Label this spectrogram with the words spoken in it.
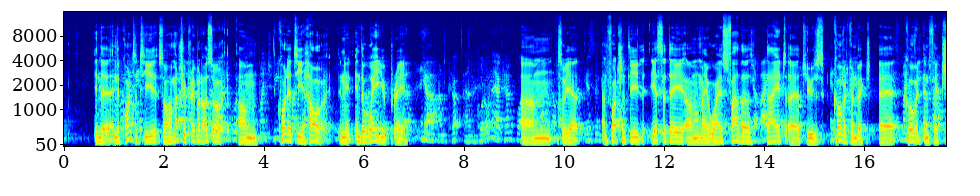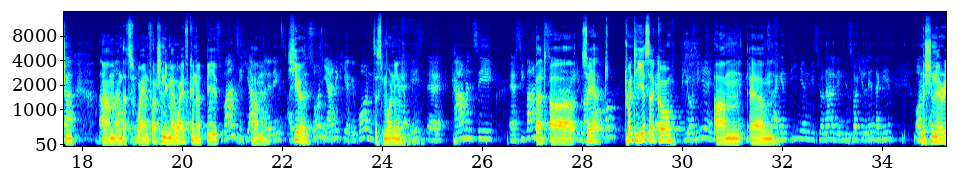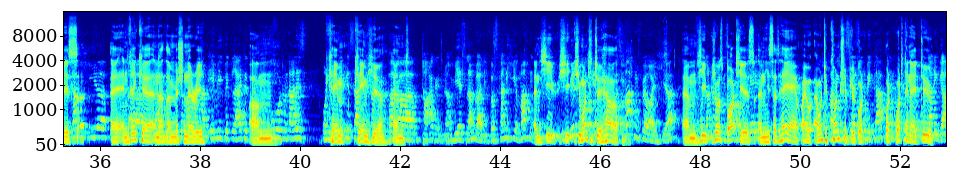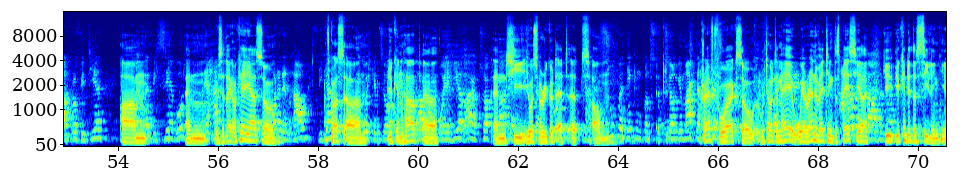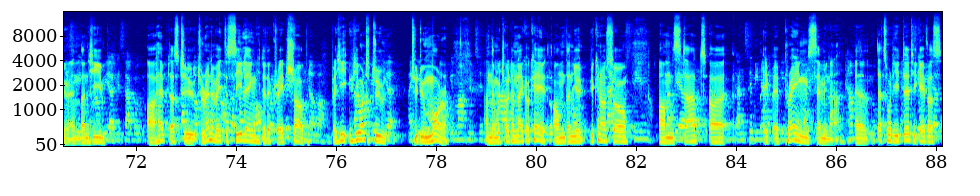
in the in the quantity, so how much you pray, but also um, the quality, how in, in the way you pray. Um, so yeah, unfortunately, yesterday um, my wife's father died uh, due to COVID, uh, COVID infection, um, and that's why unfortunately my wife cannot be um, here this morning. But uh, so yeah, 20 years ago, um, um, missionaries, uh, uh, Enrique, another missionary, um, came came here and and he, he, he wanted to help. Um, he, he was brought here and he said, "Hey, I, I want to contribute. What what what can I do?" Um, and we said like, "Okay, yeah. So of course uh, you can help." Uh, and he, he was very good at at um, craft work. So we told him, "Hey, we're renovating the space here. You you can do the ceiling here." And then he uh, helped us to to renovate the ceiling. He did a great job, but he he wanted to to do more. And then we told him like, okay, um, then you you can also um, start uh, a, a praying seminar. Uh, that's what he did. He gave us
